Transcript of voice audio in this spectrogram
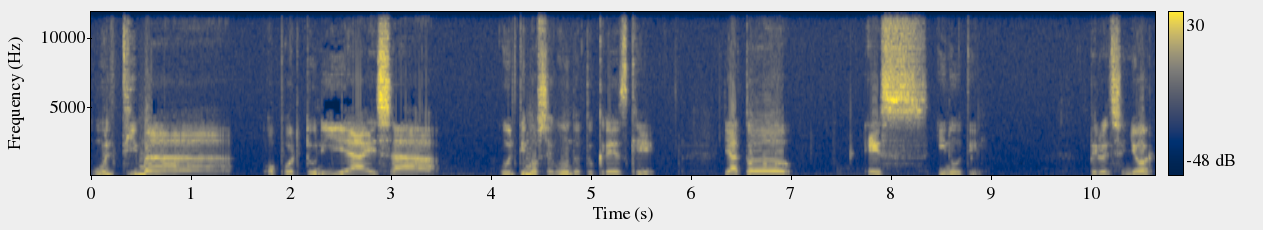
última oportunidad, esa último segundo, tú crees que ya todo es inútil. Pero el Señor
